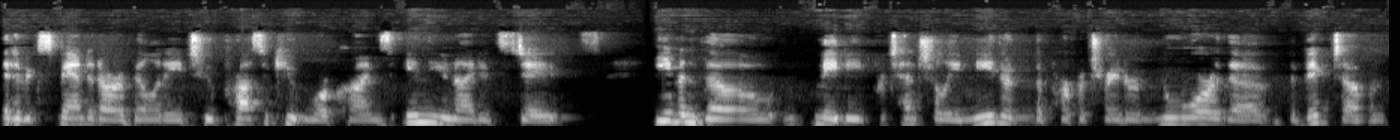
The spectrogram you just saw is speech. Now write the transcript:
that have expanded our ability to prosecute war crimes in the United States, even though maybe potentially neither the perpetrator nor the, the victim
